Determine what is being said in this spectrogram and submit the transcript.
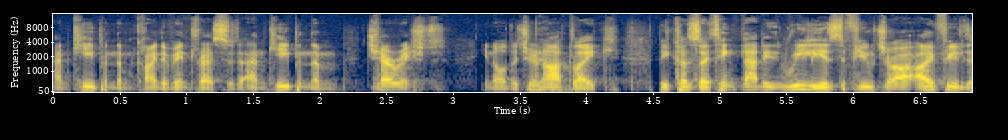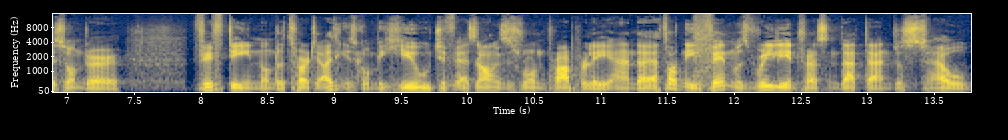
and keeping them kind of interested and keeping them cherished. You know that you're not like because I think that it really is the future. I, I feel this under. 15 under 30 I think it's going to be huge if as long as it's run properly and I, I thought Neale Fenn was really interesting in that Dan just how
